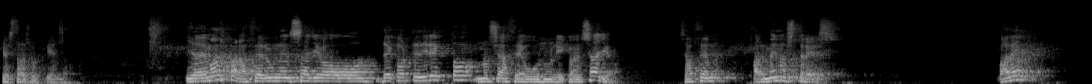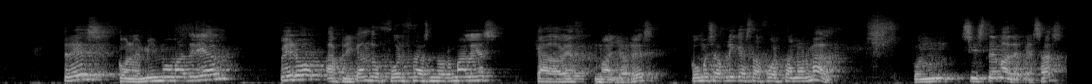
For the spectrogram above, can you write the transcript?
que está sufriendo. Y además, para hacer un ensayo de corte directo, no se hace un único ensayo. Se hacen al menos tres. ¿Vale? Tres con el mismo material pero aplicando fuerzas normales cada vez mayores. ¿Cómo se aplica esta fuerza normal? Con un sistema de pesas.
